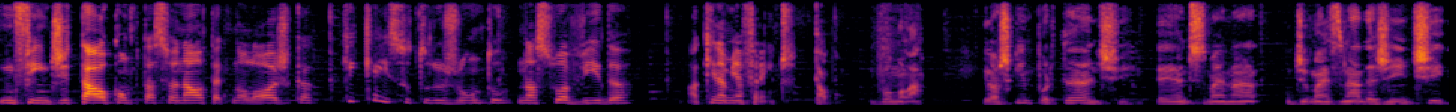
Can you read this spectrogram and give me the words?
enfim, digital, computacional, tecnológica, o que que é isso tudo junto na sua vida, aqui na minha frente? Tá bom, vamos lá. Eu acho que é importante, é, antes de mais, na- de mais nada, a gente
